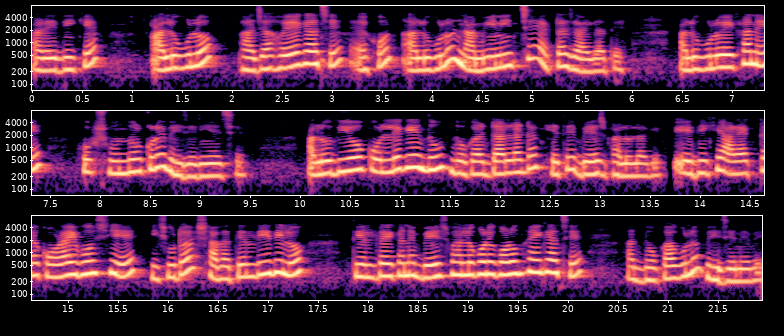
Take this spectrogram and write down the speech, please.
আর এদিকে আলুগুলো ভাজা হয়ে গেছে, এখন আলুগুলো নামিয়ে নিচ্ছে একটা জায়গাতে। আলুগুলো এখানে খুব সুন্দর করে ভেজে নিয়েছে। আলু দিয়েও করলে কিন্তু ধোকার ডালনাটা খেতে বেশ ভালো লাগে। এদিকে আর একটা কড়াই বসিয়ে কিছুটা সাদা তেল দিয়ে দিল। তেলটা এখানে বেশ ভালো করে গরম হয়ে গেছে আর ধোকাগুলো ভেজে নেবে।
